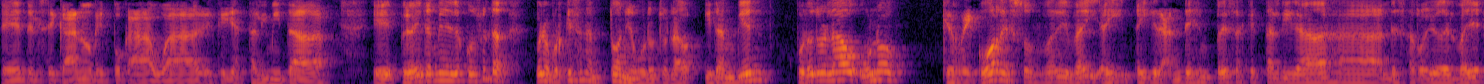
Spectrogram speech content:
eh, del secano, que hay poca agua, que ya está limitada. pero ahí también dos consultas. Bueno, ¿por qué San Antonio, por otro lado? Y también, por otro lado, uno que recorre esos valles, hay, hay grandes empresas que están ligadas al desarrollo del valle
